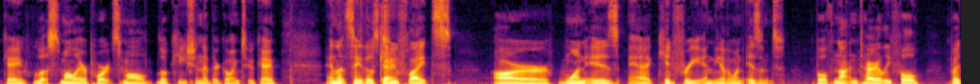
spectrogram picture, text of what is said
okay? Small airport, small location that they're going to, okay? And let's say those Okay. two flights are one is uh, kid free and the other one isn't. Both not entirely full, but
